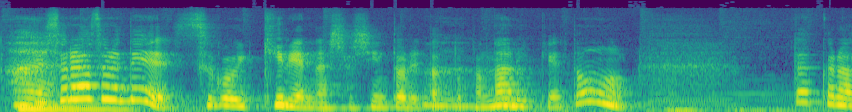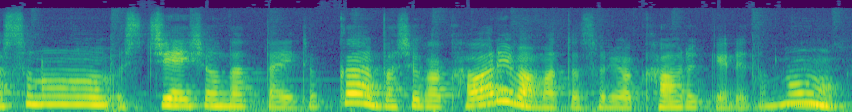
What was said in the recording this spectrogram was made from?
はい。でそれはそれですごい綺麗な写真撮れたとかなるけど、だからそのシチュエーションだったりとか場所が変わればまたそれは変わるけれども、うん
